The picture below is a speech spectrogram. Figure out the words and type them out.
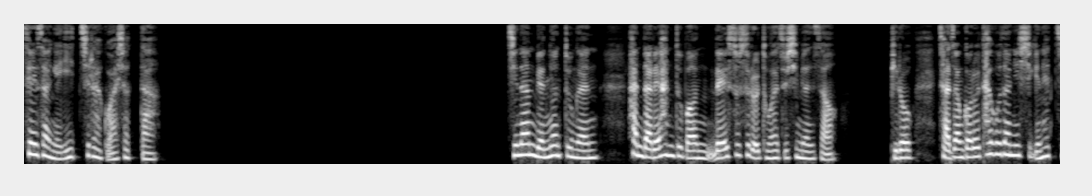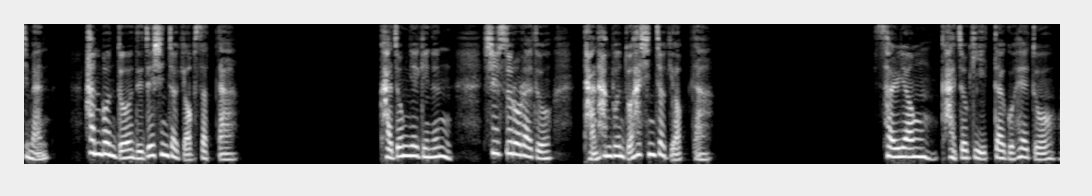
세상의 이치라고 하셨다. 지난 몇 년 동안 한 달에 한두 번 내 수술을 도와주시면서 비록 자전거를 타고 다니시긴 했지만 한 번도 늦으신 적이 없었다. 가족 얘기는 실수로라도 단 한 번도 하신 적이 없다. 설령 가족이 있다고 해도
